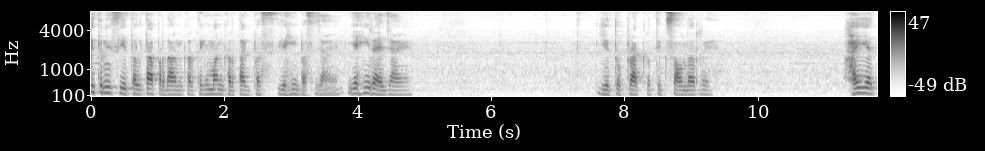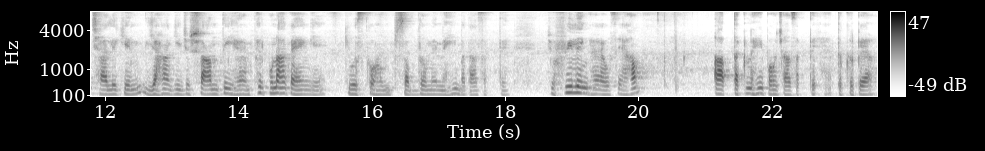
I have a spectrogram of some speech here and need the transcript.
इतनी शीतलता प्रदान करते कि मन करता है कि बस यहीं बस जाएँ, यहीं रह जाएँ। ये तो प्राकृतिक सौंदर्य है। ही अच्छा लेकिन यहाँ की जो शांति है, हम फिर पुनः कहेंगे कि उसको हम शब्दों में नहीं बता सकते। जो फीलिंग है, उसे हम आप तक नहीं पहुँचा सकते हैं। तो कृपया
